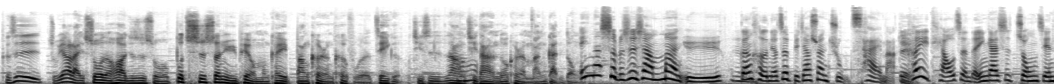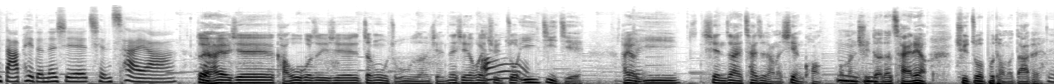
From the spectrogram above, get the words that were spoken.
可是主要来说的话，就是说不吃生鱼片，我们可以帮客人克服了这个，其实让。其他很多客人蛮感动。哎，那是不是像鳗鱼跟和牛这比较算主菜嘛？对，可以调整的应该是中间搭配的那些前菜啊。对，还有一些烤物或是一些蒸物、煮物的那些，那些会去做一季节，还有一现在菜市场的现况，我们取得的材料去做不同的搭配。对，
